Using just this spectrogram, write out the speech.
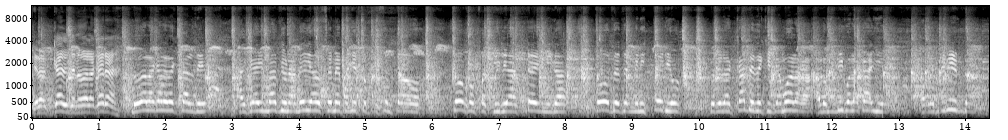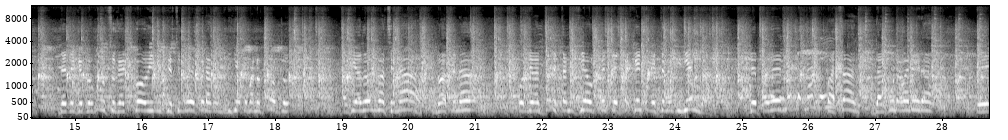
¿Y el alcalde no da la cara? No da la cara el alcalde. Aquí hay más de una media docena de proyectos presentados, todos con facilidades técnicas, todos desde el ministerio, pero el alcalde desde que llamó a, los milicos a la calle a reprimirnos, desde que propuso que el COVID-19 fuera con grillete para nosotros, al día de hoy no hace nada, no hace nada por levantar esta necesidad urgente de esta gente que está en vivienda, de poder pasar de alguna manera eh,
